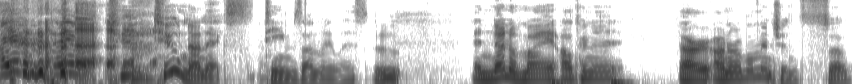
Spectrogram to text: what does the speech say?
I have, I have two two non-X teams on my list, Ooh. and none of my alternate are honorable mentions. So,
